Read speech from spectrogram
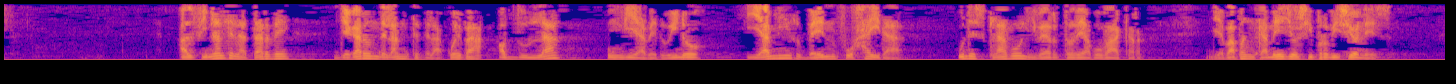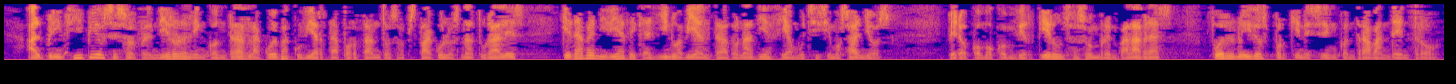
al final de la tarde llegaron delante de la cueva Abdullah, un guía beduino, y Amir ben Fujaira, un esclavo liberto de Abu Bakr. Llevaban camellos y provisiones. Al principio se sorprendieron al encontrar la cueva cubierta por tantos obstáculos naturales que daban idea de que allí no había entrado nadie hacía muchísimos años, pero como convirtieron su asombro en palabras, fueron oídos por quienes se encontraban dentro.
